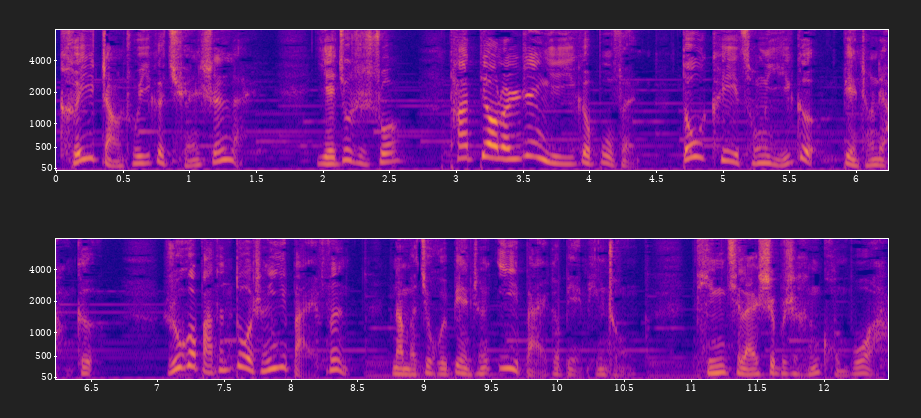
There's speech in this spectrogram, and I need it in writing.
可以长出一个全身来。也就是说，它掉了任意一个部分，都可以从一个变成两个。如果把它剁成一百份，那么就会变成一百个扁平虫。听起来是不是很恐怖啊？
